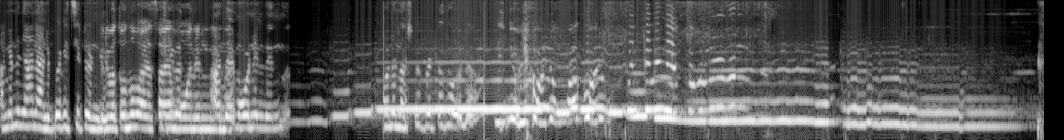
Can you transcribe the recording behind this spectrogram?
അങ്ങനെ ഞാൻ അനുഭവിച്ചിട്ടുണ്ട്. ഇരുപത്തൊന്ന് വയസ്സായ മോനിൽ അതെ മോനിൽ നിന്ന്. മോനെ നഷ്ടപ്പെട്ടതുപോലെ ഇനി ഒരു ഒരു ഉമ്മാക്ക് ഒരു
